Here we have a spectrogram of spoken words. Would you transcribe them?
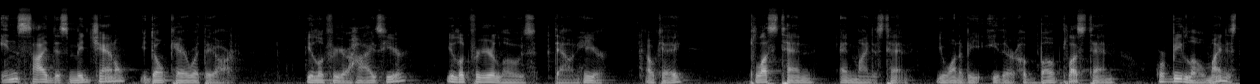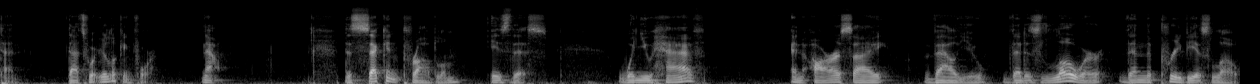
Inside this mid channel, you don't care what they are. You look for your highs here, you look for your lows down here. Okay? Plus 10 and minus 10. You want to be either above plus 10 or below minus 10. That's what you're looking for. Now, the second problem is this. When you have an RSI value that is lower than the previous low,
